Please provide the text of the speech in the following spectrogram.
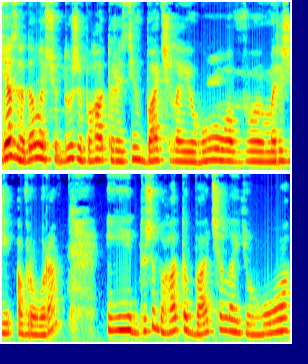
Я згадала, що дуже багато разів бачила його в мережі Аврора. І дуже багато бачила його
